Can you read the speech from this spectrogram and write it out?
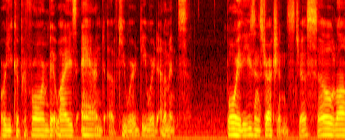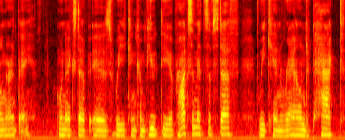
or you could perform bitwise AND of Q-word D-word elements. Boy, these instructions just so long, aren't they? Well, next up is we can compute the approximates of stuff. We can round packed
